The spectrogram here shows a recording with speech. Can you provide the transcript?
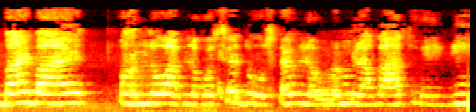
बाय बाय हम लोग आप लोगों से दूसरे व्लॉग में मुलाकात होगी।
